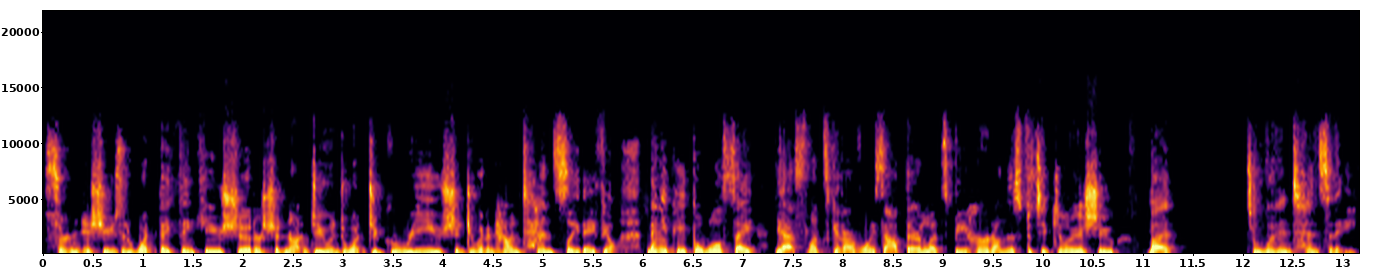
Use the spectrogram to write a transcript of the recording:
certain issues and what they think you should or should not do and to what degree you should do it and how intensely they feel. Many people will say, yes, let's get our voice out there. Let's be heard on this particular issue. But to what intensity?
